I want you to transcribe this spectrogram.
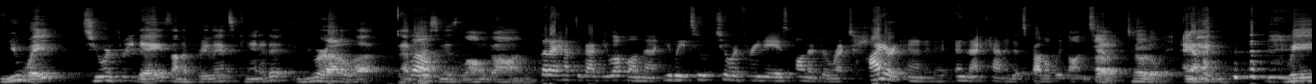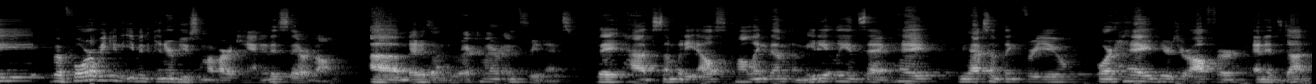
You wait two or three days on a freelance candidate, you are out of luck. That Well- person is long gone. But I have to back you up on that. You wait two, two or three days on a direct hire candidate, and that candidate's probably gone too. Oh, totally. I Yeah. mean, we before we can even interview some of our candidates, they are gone. Um, that is on direct hire and freelance. They have somebody else calling them immediately and saying, "Hey, we have something for you," or "Hey, here's your offer," and it's done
